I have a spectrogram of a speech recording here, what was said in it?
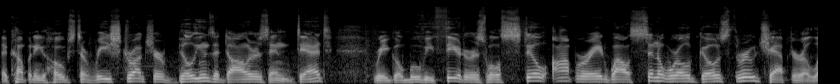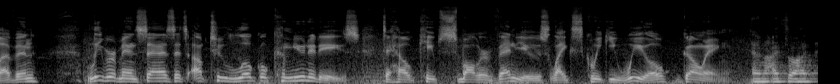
The company hopes to restructure billions of dollars in debt. Regal movie theaters will still operate while Cineworld goes through Chapter 11. Lieberman says it's up to local communities to help keep smaller venues like Squeaky Wheel going. And I thought,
